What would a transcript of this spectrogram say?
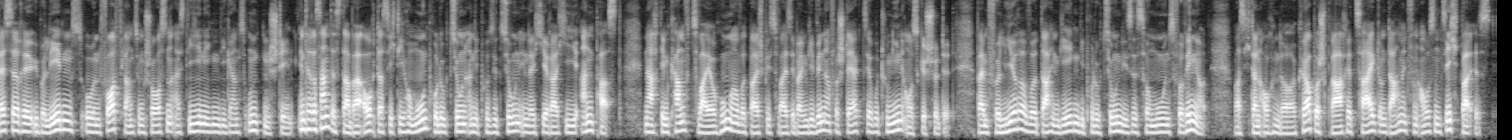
bessere Überlebens- und Fortpflanzungschancen als diejenigen, die ganz unten stehen. Interessant ist dabei auch, dass sich die Hormonproduktion an die Position in der Hierarchie anpasst. Nach dem Kampf zweier Hummer wird beispielsweise beim Gewinner verstärkt Serotonin ausgeschüttet. Beim Verlierer wird dahingegen die Produktion dieses Hormons verringert verringert, was sich dann auch in der Körpersprache zeigt und damit von außen sichtbar ist.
